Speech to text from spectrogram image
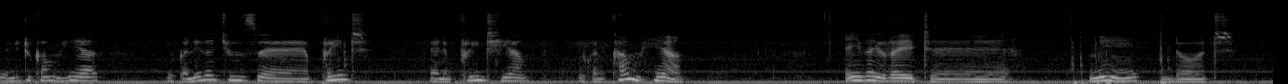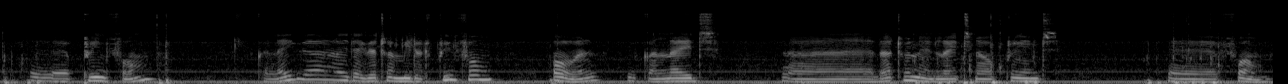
you need to come here. You can either choose uh, print and print here. You can come here either you write uh, me dot uh, print form you can either write like that one me dot print form or you can write uh, that one and write now print uh, form.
